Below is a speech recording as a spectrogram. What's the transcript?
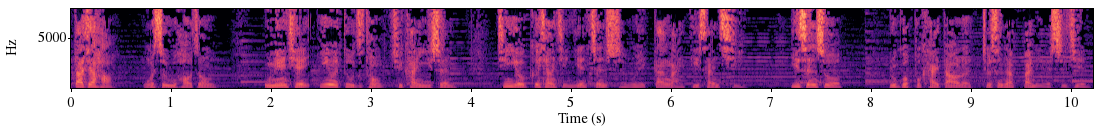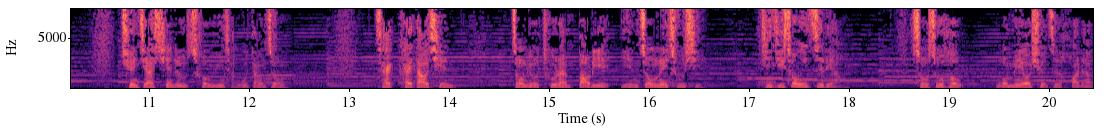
大家好，我是吴浩中。五年前因为肚子痛去看医生，经由各项检验证实为肝癌第三期。医生说，如果不开刀了，就剩下半年的时间。全家陷入愁云惨雾当中。在开刀前，肿瘤突然爆裂，严重内出血，紧急送医治疗。手术后，我没有选择化疗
